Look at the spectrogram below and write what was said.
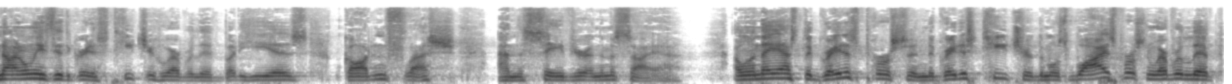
Not only is he the greatest teacher who ever lived, but he is God in flesh and the Savior and the Messiah. And when they asked the greatest person, the greatest teacher, the most wise person who ever lived,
